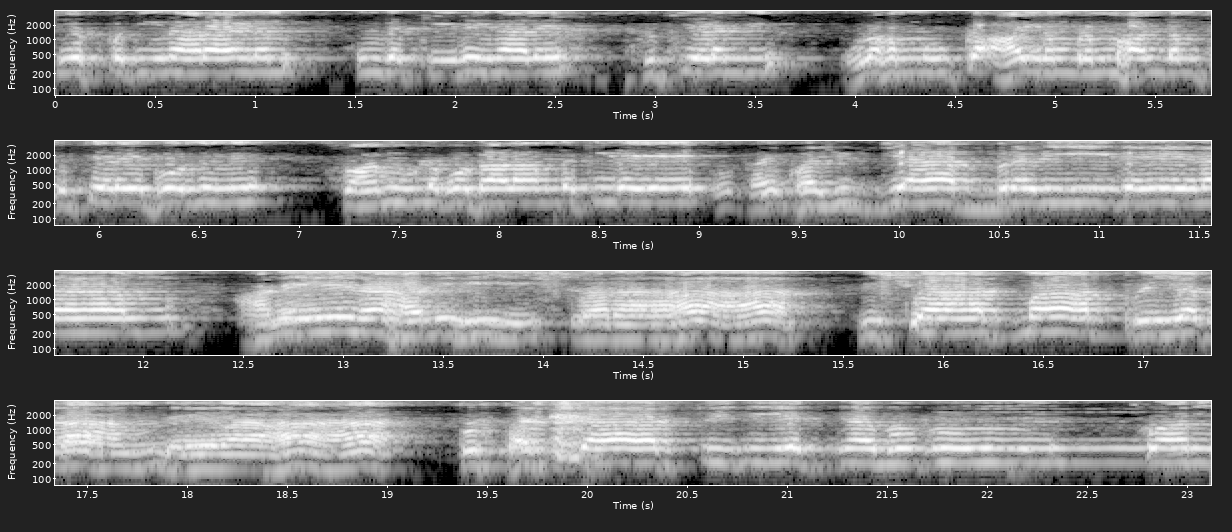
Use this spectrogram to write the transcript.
சிவப்பதி நாராயணன் இந்த கீரையினாலே திருப்தி அடைஞ்சி உலகம் முழுக்க ஆயிரம் பிரம்மாண்டம் திருப்தி அடைய போறதுன்னு சுவாமி உள்ள போட்டாளாம் அந்த கீரையே பிரவீதேனாம் அனேன ஹரிஈஸ்வரா விஸ்வாத்மா பிரியதாம் தேவா. சுவாமி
